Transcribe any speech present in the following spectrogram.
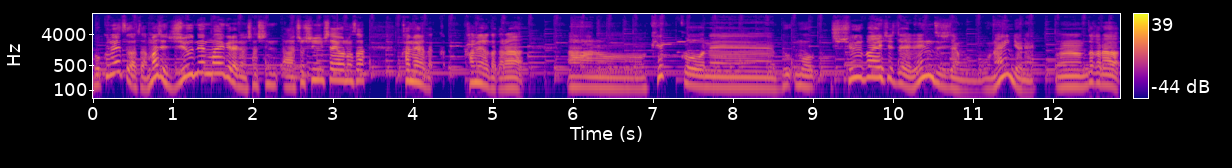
僕のやつはさ、マジで10年前ぐらいの写真、あ、初心者用のさ、カメラだ、カメラだから、あのー、結構ねぶ、もう、終売してて、レンズ自体ももうないんだよね。うん、だから、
